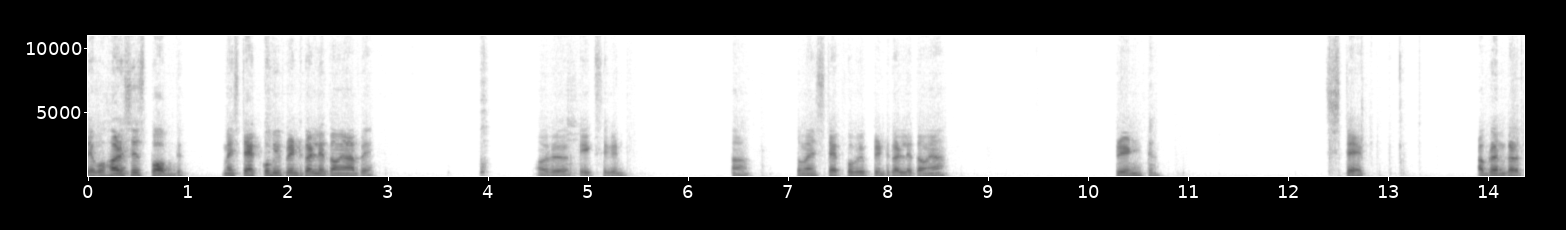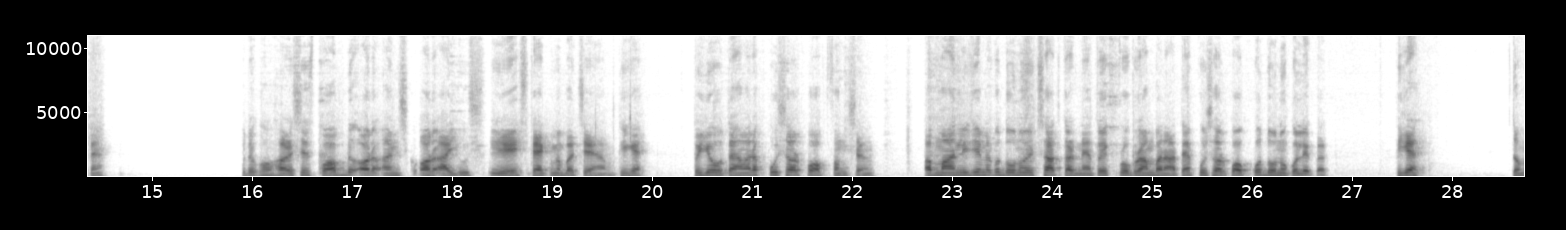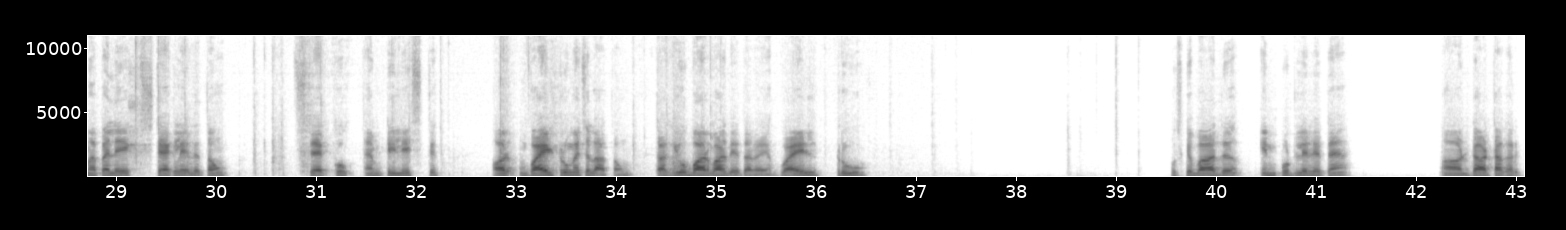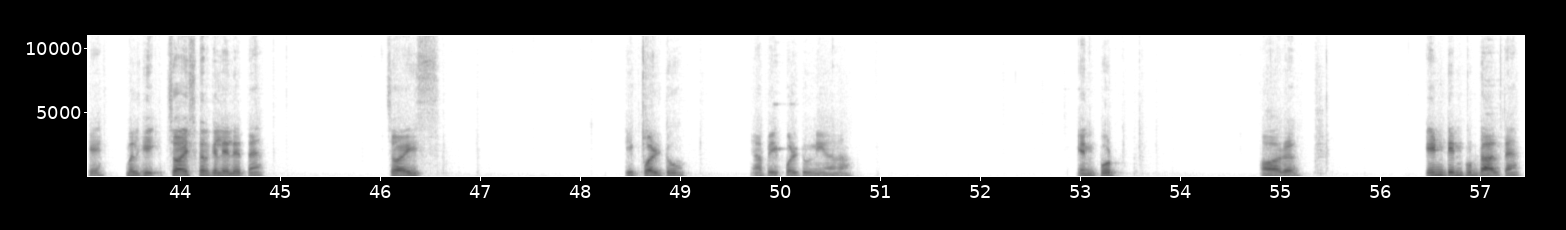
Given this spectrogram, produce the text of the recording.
देखो, हर्ष इज़ पॉप्ड मैं स्टैक को भी प्रिंट कर लेता हूँ यहाँ पे। और एक सेकेंड हाँ तो मैं स्टैक को भी प्रिंट कर लेता हूँ यहाँ। प्रिंट स्टैक अब रन करते हैं। तो देखो, हर्ष इज़ पॉप्ड और अंश और आयुष, ये स्टैक में बचे हैं हम, ठीक है? तो ये होता है हमारा पुश और पॉप फ़ंक्शन अब मान लीजिए मेरे को दोनों एक साथ करने हैं तो एक प्रोग्राम बनाते हैं पुश और पॉप को दोनों को लेकर। ठीक है? तो मैं पहले एक स्टैक ले लेता हूँ। स्टैक को एम लिस्ट और वाइल्ड ट्रू में चलाता हूँ, ताकि वो बार बार देता रहे। वाइल्ड ट्रू उसके बाद इनपुट ले लेते हैं डाटा करके, बल्कि चॉइस करके ले लेते हैं। चॉइस इक्वल टू यहाँ पे इक्वल टू नहीं आना। इनपुट और इंट इनपुट डालते हैं।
